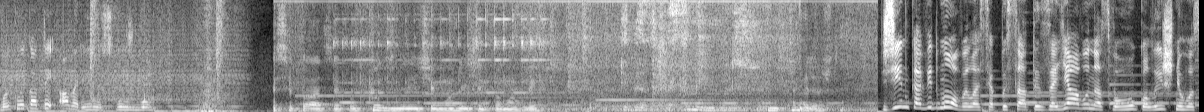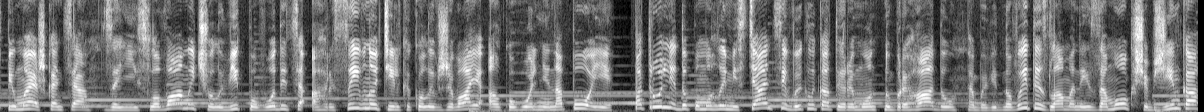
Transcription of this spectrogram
викликати аварійну службу. Ситуація хоть двері, чим могли, чим помогли. Жінка відмовилася писати заяву на свого колишнього співмешканця. За її словами, чоловік поводиться агресивно тільки коли вживає алкогольні напої. Патрульні допомогли містянці викликати ремонтну бригаду, аби відновити зламаний замок, щоб жінка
